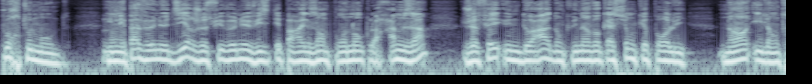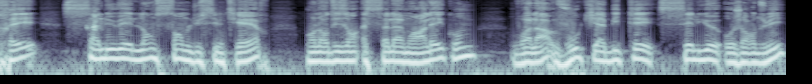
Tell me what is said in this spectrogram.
pour tout le monde. Il n'est pas venu dire je suis venu visiter par exemple mon oncle Hamza, je fais une dua, donc une invocation que pour lui. Non, il entrait, saluait l'ensemble du cimetière en leur disant Assalamu alaikum. Voilà, vous qui habitez ces lieux aujourd'hui,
